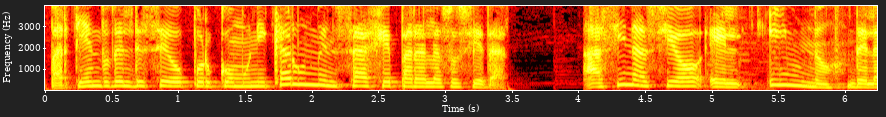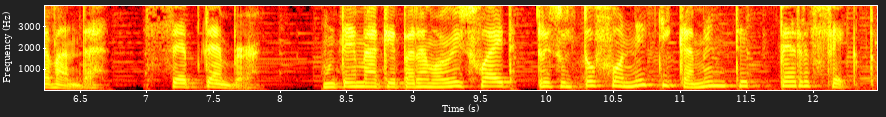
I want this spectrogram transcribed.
partiendo del deseo por comunicar un mensaje para la sociedad. Así nació el himno de la banda, September, un tema que para Maurice White resultó fonéticamente perfecto.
